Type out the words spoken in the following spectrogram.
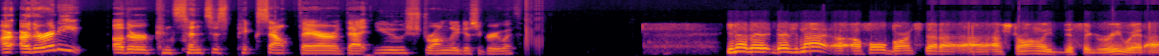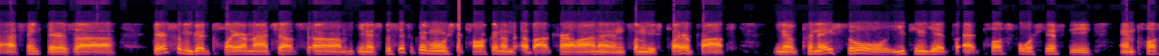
Are, are there any other consensus picks out there that you strongly disagree with? You know, there, there's not a, a, whole bunch that I, I strongly disagree with. I, I, think there's uh there's some good player matchups. Um, you know, specifically when we start talking about Carolina and some of these player props. You know, Penei Sewell, you can get at plus 450 and plus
